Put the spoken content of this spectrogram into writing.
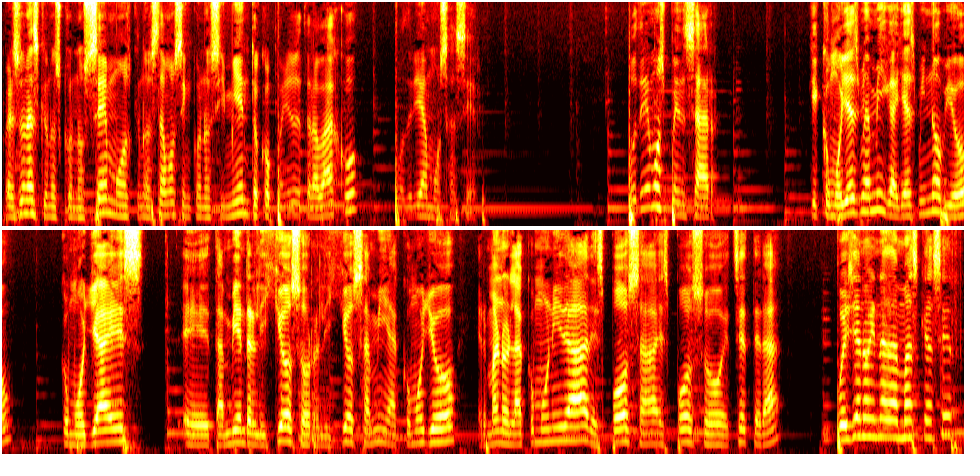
personas que nos conocemos, que nos estamos en conocimiento, compañeros de trabajo, podríamos hacer. Podríamos pensar que como ya es mi amiga, ya es mi novio, como ya es eh, también religioso religiosa mía como yo, hermano en la comunidad, esposa, esposo, etcétera, pues ya no hay nada más que hacer.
